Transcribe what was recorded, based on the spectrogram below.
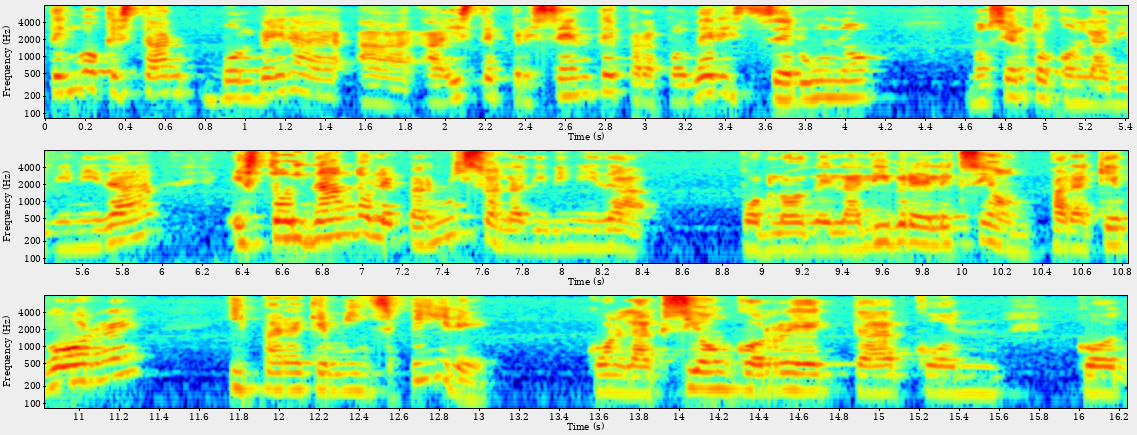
tengo que estar, volver a, este presente para poder ser uno, ¿no es cierto?, con la divinidad. Estoy dándole permiso a la divinidad por lo de la libre elección para que borre y para que me inspire con la acción correcta, con, con,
